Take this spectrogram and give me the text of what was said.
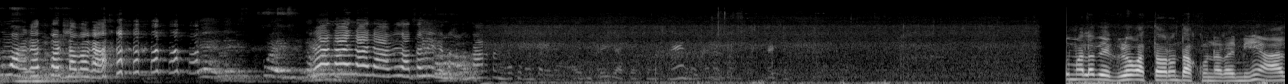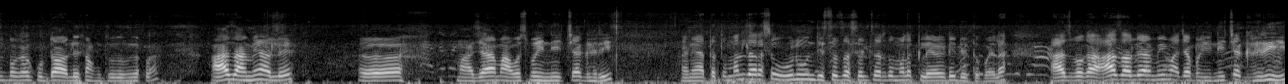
महागात पडला बघा. नाही नाही नाही आम्ही आता निघालो तुम्हाला वेगळं वातावरण दाखवणार आहे. मी आज बघा कुठं आलो सांगतो तुम्हाला. आज आम्ही आलो माझ्या मावस बहिणीच्या घरी. आणि आता तुम्हाला जर असं ऊन ऊन दिसत असेल तर तुम्हाला क्लॅरिटी देतो पहिला. आज बघा आज आलो आम्ही माझ्या बहिणीच्या घरी.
